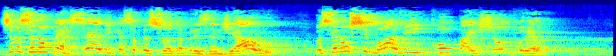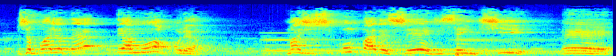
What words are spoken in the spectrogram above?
Se você não percebe que essa pessoa está precisando de algo, você não se move em compaixão por ela. Você pode até ter amor por ela, mas de se compadecer, de sentir é,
